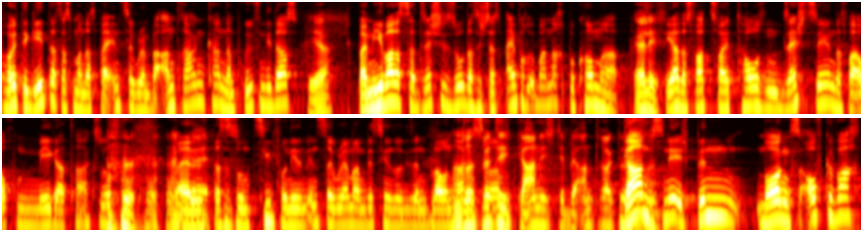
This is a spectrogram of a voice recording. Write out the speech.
heute geht das, dass man das bei Instagram beantragen kann. Dann prüfen die das. Ja, Bei mir war das tatsächlich so, dass ich das einfach über Nacht bekommen habe. ehrlich? Ja, das war 2016, das war auch ein mega Tag so. weil Geil. das ist so ein Ziel von jedem Instagrammer, ein bisschen so diesen blauen Und Haken du hast wirklich gar nicht beantragt? Gar so? nichts, nee. Ich bin morgens aufgewacht,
